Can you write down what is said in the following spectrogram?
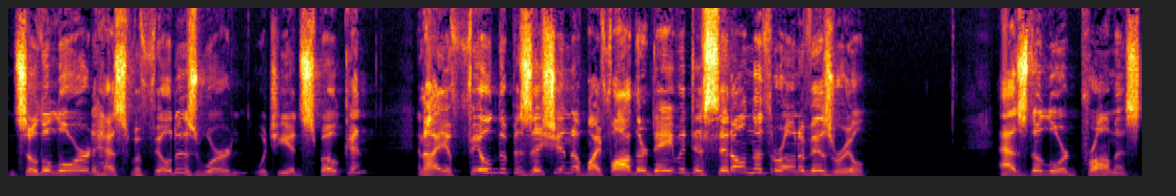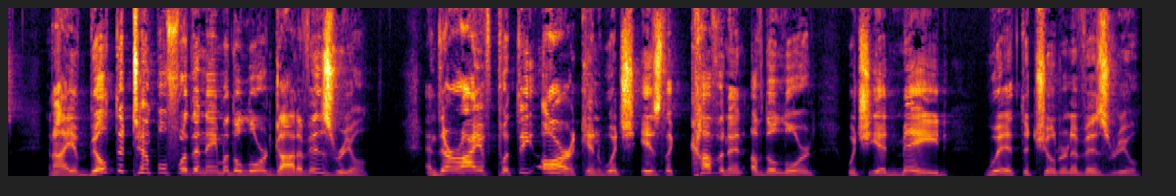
And so the Lord has fulfilled his word, which he had spoken, and I have filled the position of my father David to sit on the throne of Israel, as the Lord promised. And I have built the temple for the name of the Lord God of Israel. And there I have put the ark, in which is the covenant of the Lord, which he had made with the children of Israel.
